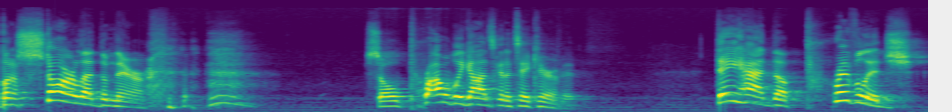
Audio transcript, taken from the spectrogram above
But a star led them there. so, probably God's going to take care of it. They had the privilege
